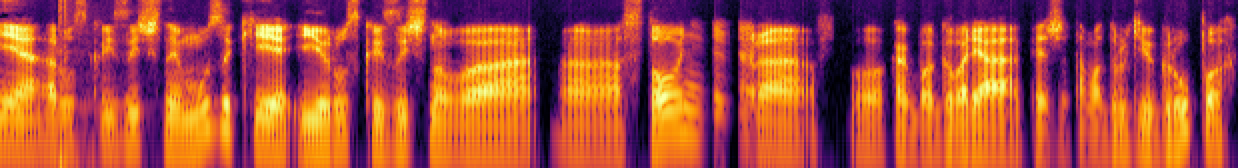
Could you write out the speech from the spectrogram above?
плане русскоязычной музыки и русскоязычного э, стоунера, как бы говоря, опять же, там о других группах,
